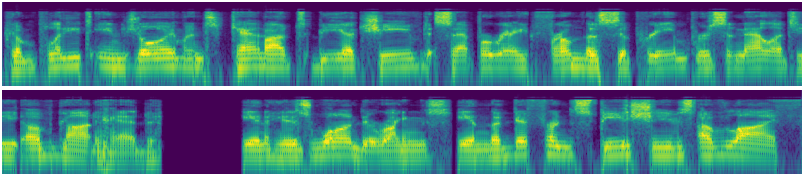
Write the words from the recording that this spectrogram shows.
complete enjoyment cannot be achieved separate from the Supreme Personality of Godhead. In his wanderings in the different species of life,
